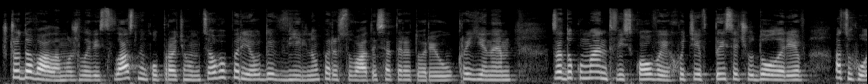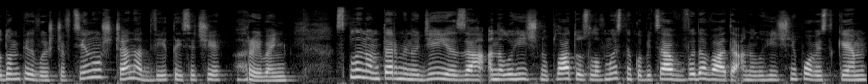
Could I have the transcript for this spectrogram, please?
що давала можливість власнику протягом цього періоду вільно пересуватися територією України. За документ військовий хотів тисячу доларів, а згодом підвищив ціну ще на 2 тисячі гривень. З плином терміну дії за аналогічну плату зловмисник обіцяв видавати аналогічні повістки.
